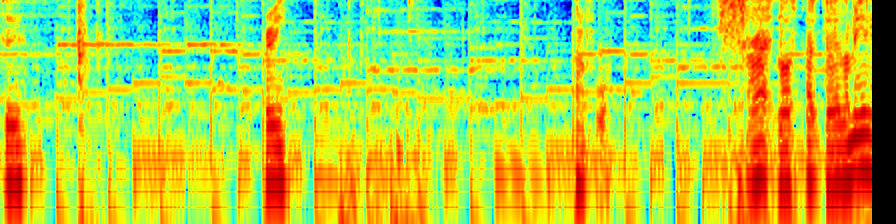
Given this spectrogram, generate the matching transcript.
two, three, and four. Alright, last pack guys. I mean,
